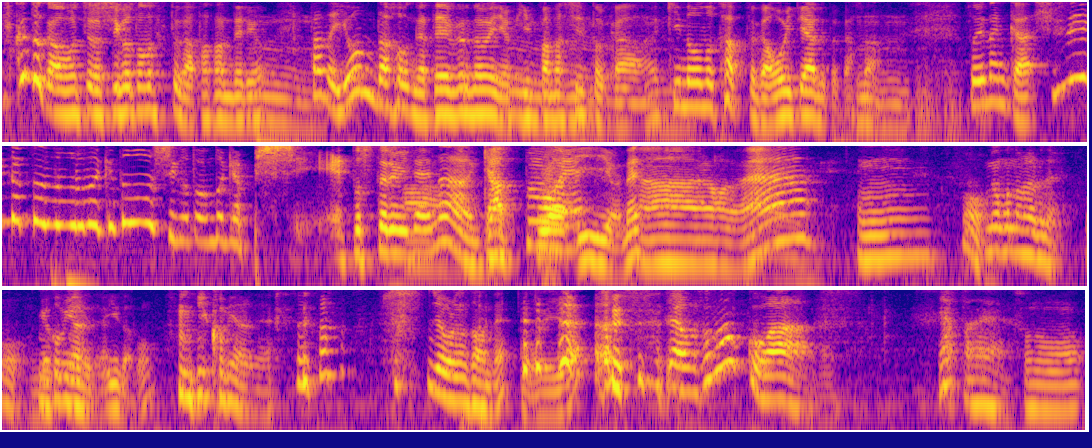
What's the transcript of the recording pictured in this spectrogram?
服とかはもちろん仕事の服とか畳んでるよ、うん。ただ読んだ本がテーブルの上に置きっぱなしとか、うん昨日のカップが置いてあるとかさ、そういうなんか私生活はズボラだけど仕事の時はピシッとしてるみたいなギャップはいいよね。ああなるほどね。うんおう。見込みあるね。お見込みあるね。いいだろ？見込みあるね。じゃあ俺のターンね。お いいよ。いやその子はやっぱねその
